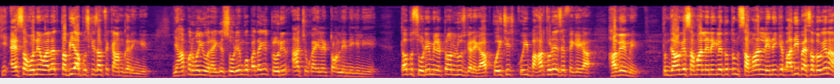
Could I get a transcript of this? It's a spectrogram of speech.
कि ऐसा होने वाला, तभी आप उसके हिसाब से काम करेंगे। यहाँ पर वही हो रहा है कि सोडियम को पता है कि क्लोरीन आ चुका है इलेक्ट्रॉन लेने के लिए। तब सोडियम इलेक्ट्रॉन लूज करेगा। आप कोई चीज़, कोई बाहर थोड़े ऐसे फेंकेगा, हवे में। तुम जाओगे सामान लेने के लिए तो तुम सामान लेने के बाद ही पैसा दोगे ना।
